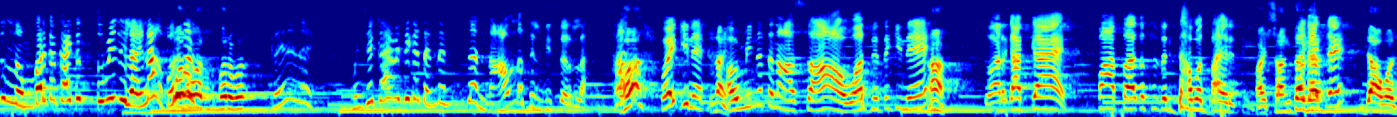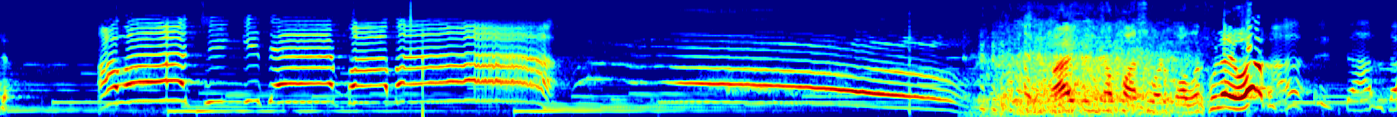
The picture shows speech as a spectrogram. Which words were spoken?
तो नंबर का काय तर तुम्ही दिलाय ना? बरोबर बरोबर. नाही नाही नाही. म्हणजे काय माहिती का त्यांना तिचं नाव नसेल विसरला हा? हा? होय की नाही नाही. अहो मी ना त्यांना असा आवाज देते की नाही हा. स्वर्गात काय पाहतात असं तरी धावत बाहेर येतील काय सांगता का बघायचंय? द्या आवाज द्या आवाज चिंगीचे बाबा काय तुमचा पासवर्ड पॉवरफुल आहे हो हा, तो आमचा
